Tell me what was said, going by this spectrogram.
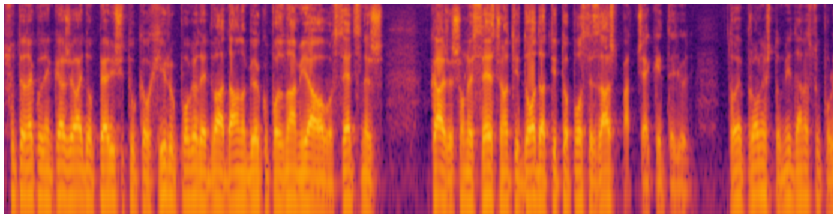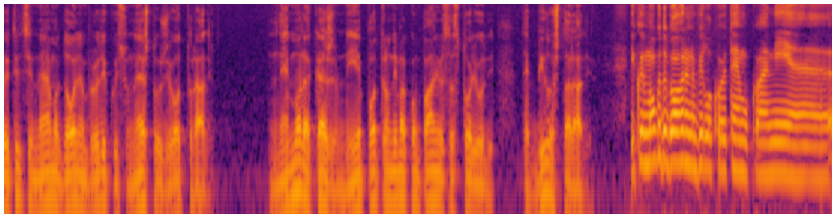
Sutra neko da im kaže, ajde operiši tu kao hirurg, pogledaj dva dana, bi rekao, poznam i ja ovo, secneš, kažeš onoj sestri, ona ti doda, ti to posle zašto? Pa čekajte ljudi. To je problem što mi danas u politici nemamo dovoljan ljudi koji su nešto u životu radili. Ne mora, kažem, nije potrebno da ima kompaniju sa 100 ljudi, da je bilo šta radio i koji mogu da govore na bilo koju temu koja nije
